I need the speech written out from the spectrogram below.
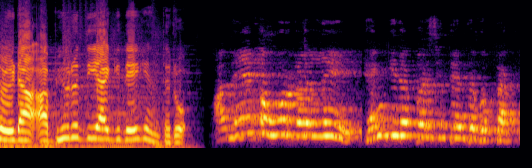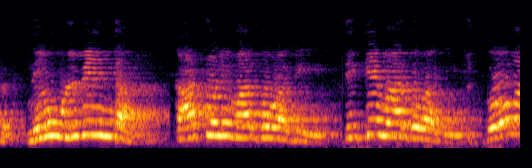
ಜೊಯ್ಡಾ ಅಭಿವೃದ್ಧಿಯಾಗಿದೆ ಎಂದರು. ಅನೇಕ ಊರುಗಳಲ್ಲಿ ಹೆಂಗಿದೆ ಪರಿಸ್ಥಿತಿ ಅಂತ ಗೊತ್ತಾಗ್ತದೆ. ನೀವು ಉಳುವೆಯಿಂದ ಕಾಟೋಳಿ ಮಾರ್ಗವಾಗಿ, ದಿಗ್ಗೆ ಮಾರ್ಗವಾಗಿ ಗೋವಾ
